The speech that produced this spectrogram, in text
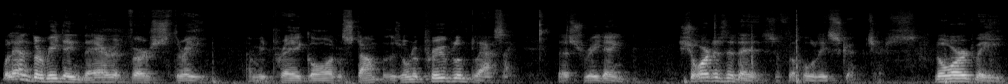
We'll end the reading there at verse 3, and we pray God will stamp with his own approval and blessing this reading short as it is, of the Holy Scriptures. Lord, we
